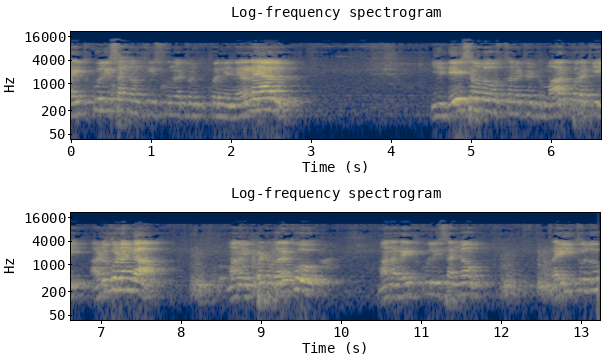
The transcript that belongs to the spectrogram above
రైతు కూలీ సంఘం తీసుకున్నటువంటి కొన్ని నిర్ణయాలు ఈ దేశంలో వస్తున్నటువంటి మార్పులకి అనుగుణంగా మనం ఇప్పటి వరకు మన రైతు కూలీ సంఘం రైతులు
